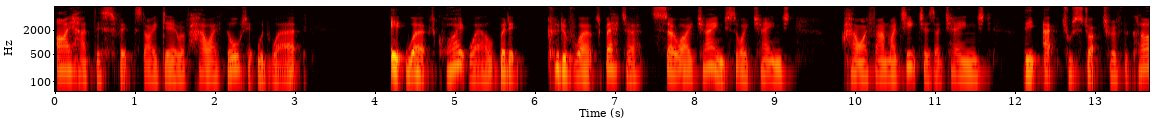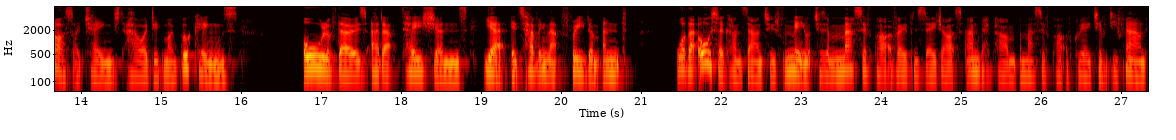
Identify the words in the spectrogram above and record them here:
I had this fixed idea of how I thought it would work. It worked quite well, but it could have worked better. So I changed. So I changed how I found my teachers. I changed the actual structure of the class. I changed how I did my bookings. All of those adaptations, yeah, it's having that freedom. And what that also comes down to for me, which is a massive part of Open Stage Arts and become a massive part of Creativity Found,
